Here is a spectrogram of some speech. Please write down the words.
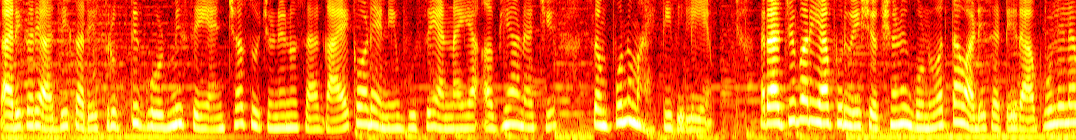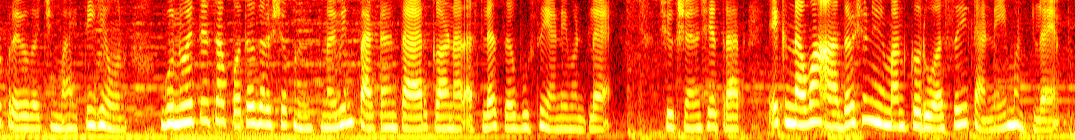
कार्यकारी अधिकारी तृप्ती घोडमिसे यांच्या सूचनेनुसार गायकवाड यांनी भुसे यांना या अभियानाची संपूर्ण माहिती दिली. आहे राज्यभर यापूर्वी शैक्षणिक गुणवत्ता वाढीसाठी राबवलेल्या प्रयोगाची माहिती घेऊन गुणवत्तेचा पथदर्शक नवीन पॅटर्न तयार करणार असल्याचं भुसे यांनी म्हटलं आहे शिक्षण क्षेत्रात एक नवा आदर्श निर्माण करू असंही त्यांनी म्हटलं आहे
